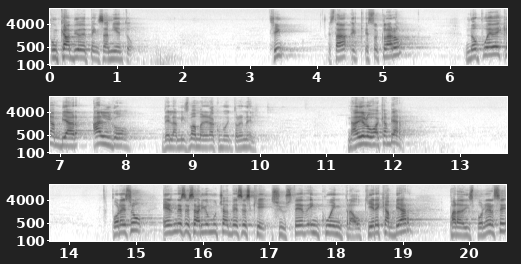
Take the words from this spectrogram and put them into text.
un cambio de pensamiento. ¿Sí? ¿Está esto claro? no puede cambiar algo de la misma manera como entró en él. Nadie lo va a cambiar. Por eso es necesario muchas veces que si usted encuentra o quiere cambiar, para disponerse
